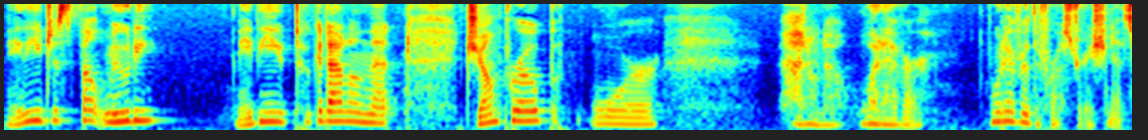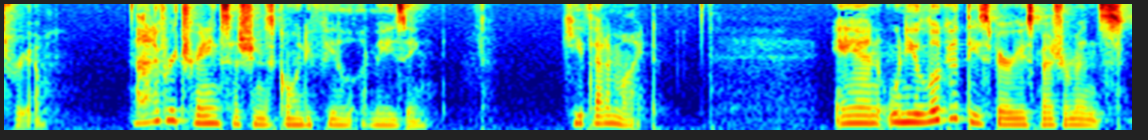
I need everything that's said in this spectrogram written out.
Maybe you just felt moody. Maybe you took it out on that jump rope or I don't know, whatever. Whatever the frustration is for you. Not every training session is going to feel amazing. Keep that in mind. And when you look at these various measurements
